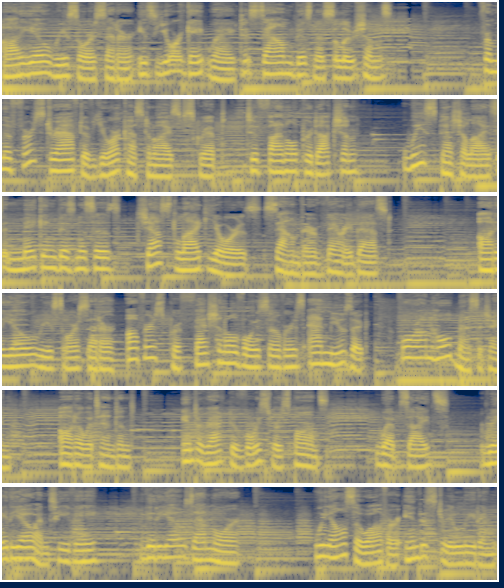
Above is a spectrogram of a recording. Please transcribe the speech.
Audio Resource Center is your gateway to sound business solutions. From the first draft of your customized script to final production, we specialize in making businesses just like yours sound their very best. Audio Resource Center offers professional voiceovers and music for on hold messaging, auto attendant, interactive voice response, websites, radio and TV, videos, and more. We also offer industry leading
